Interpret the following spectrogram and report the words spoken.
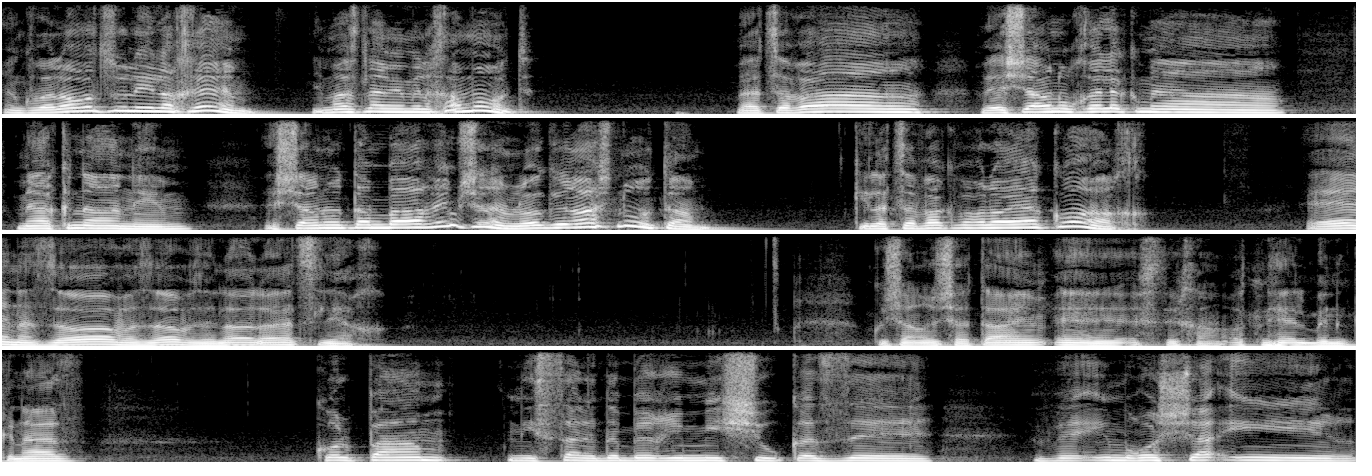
הם כבר לא רצו להילחם, נמאס להם ממלחמות. והצבא, והשארנו חלק מה, מהכנענים, השארנו אותם בערים שלהם, לא גירשנו אותם. כי לצבא כבר לא היה כוח. אין, עזוב, עזוב, זה לא, לא יצליח. קושן רשתיים, אה, סליחה, עתניאל בן כנז, כל פעם ניסה לדבר עם מישהו כזה, ועם ראש העיר,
